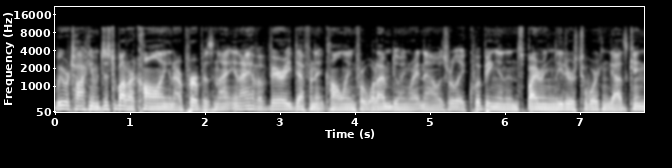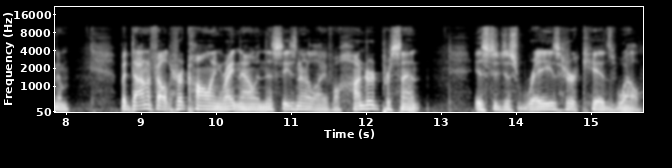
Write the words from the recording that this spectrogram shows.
we were talking just about our calling and our purpose and I and I have a very definite calling for what I'm doing right now is really equipping and inspiring leaders to work in God's kingdom. But Donna felt her calling right now in this season of her life, 100%, is to just raise her kids well.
